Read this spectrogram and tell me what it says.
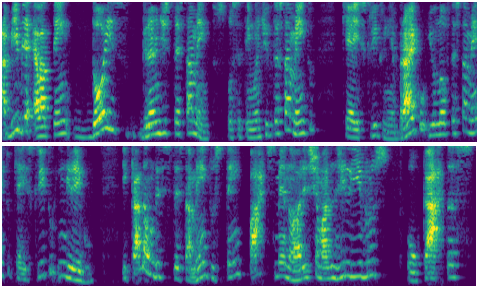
a Bíblia ela tem dois grandes testamentos. Você tem o Antigo Testamento, que é escrito em hebraico, e o Novo Testamento, que é escrito em grego. E cada um desses testamentos tem partes menores chamadas de livros ou cartas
